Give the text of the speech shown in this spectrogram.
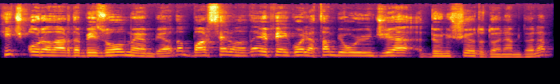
hiç oralarda bezi olmayan bir adam Barcelona'da epey gol atan bir oyuncuya dönüşüyordu dönem dönem.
